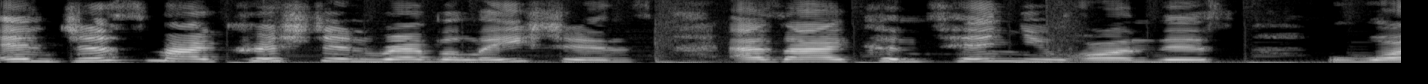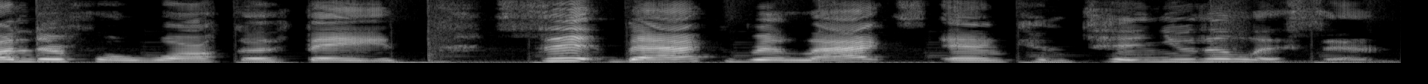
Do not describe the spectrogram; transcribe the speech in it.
and just my Christian revelations as I continue on this wonderful walk of faith. Sit back, relax, and continue to listen.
